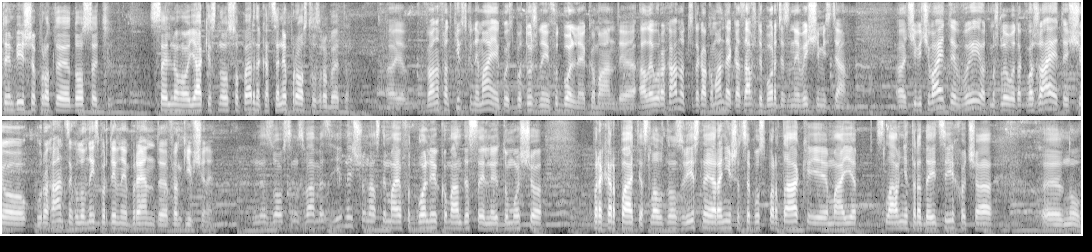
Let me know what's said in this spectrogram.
тим більше проти досить сильного, якісного суперника, це не просто зробити. Е, В Івано-Франківську немає якоїсь потужної футбольної команди, але Урагану це така команда, яка завжди бореться за найвищі місця. Е, Чи відчуваєте ви, от можливо, так вважаєте, що Ураган це головний спортивний бренд е, Франківщини? Не зовсім з вами згідний, що у нас немає футбольної команди сильної, тому що Прикарпаття, славнозвісне, раніше це був Спартак і має славні традиції. Хоча е, ну,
